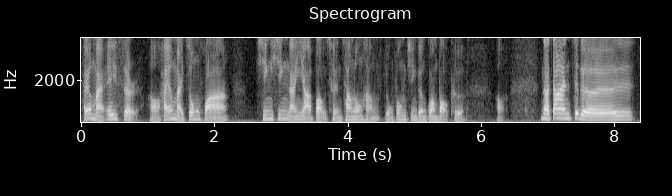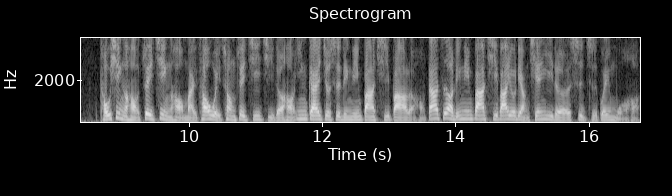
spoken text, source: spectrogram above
还有买 Acer，好，还有买中华、新兴、南亚、宝城、长隆行、永丰金跟光宝科，好。那当然这个投信哈，最近哈买超伟创最积极的哈，应该就是零零八七八了哈。大家知道零零八七八有两千亿的市值规模哈，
